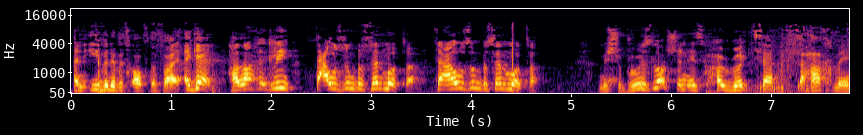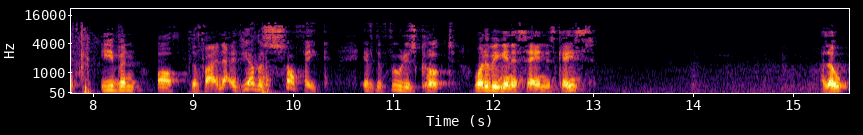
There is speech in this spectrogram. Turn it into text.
and even if it's off the fire. Again, halachically, thousand percent mutter. Thousand percent mutter. Mishnah Berurah's Lashon is haroitza lahachme, even off the fire. Now, if you have a suffix, if the food is cooked, what are we going to say in this case? Hello?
